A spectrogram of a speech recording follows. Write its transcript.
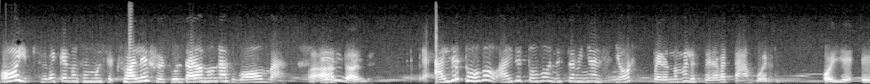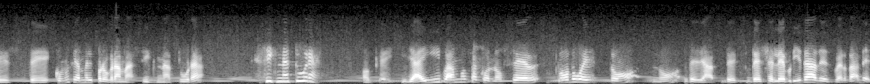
Oye, se ve que no son muy sexuales, resultaron unas bombas. Ándale. Hay de todo, hay de todo en esta viña del Señor, pero no me lo esperaba tan fuerte. Oye, este, ¿cómo se llama el programa? Signatura. Signatura. Ok, y ahí vamos a conocer todo esto, ¿no? De, de, de celebridades, ¿verdad? De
